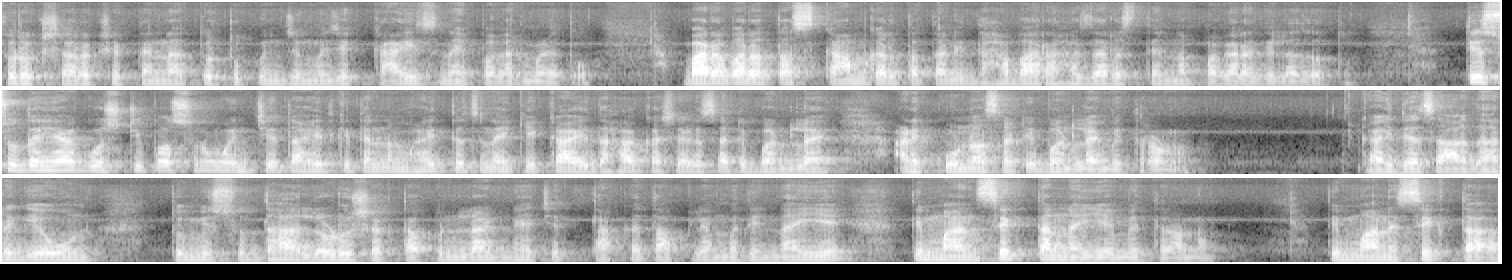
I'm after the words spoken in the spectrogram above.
सुरक्षा रक्षक त्यांना तुटपुंज म्हणजे काहीच नाही पगार मिळतो. बारा बारा तास काम करतात आणि दहा बारा हजारच त्यांना पगार दिला जातो. ते सुद्धा ह्या गोष्टीपासून वंचित आहेत की त्यांना माहीतच नाही की कायदा हा कशासाठी बनला आहे आणि कोणासाठी बनला आहे मित्रांनो. कायद्याचा आधार घेऊन तुम्ही सुद्धा लढू शकता पण लढण्याची ताकद आपल्यामध्ये नाही आहे ती मानसिकता नाही आहे मित्रांनो. ती मानसिकता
